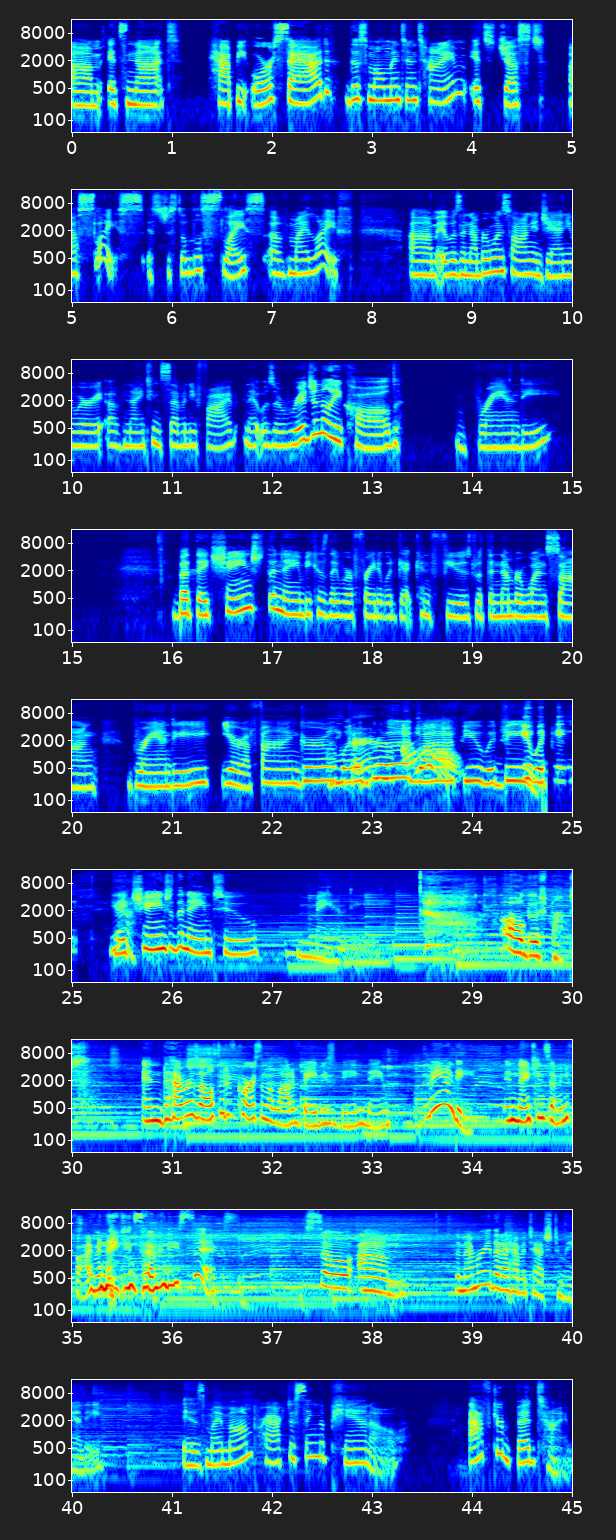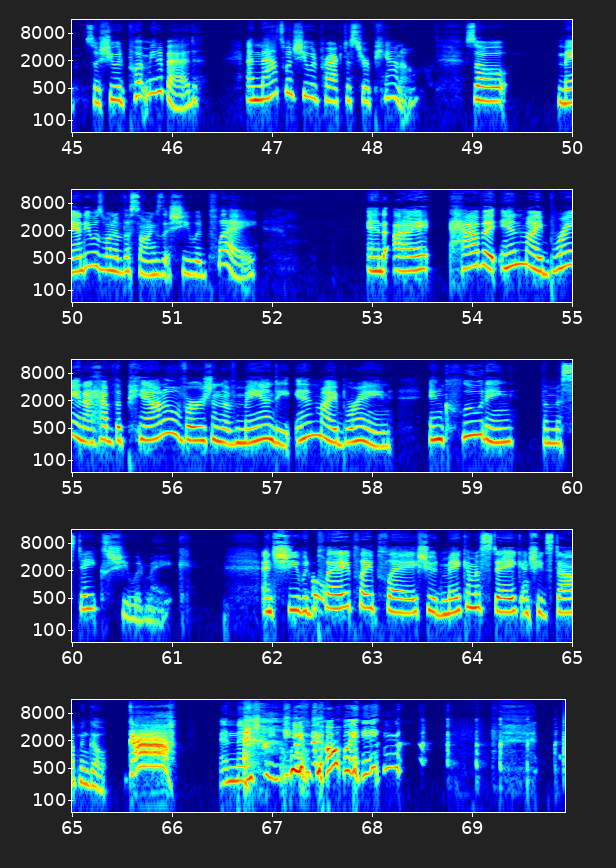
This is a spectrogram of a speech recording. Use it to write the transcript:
Um, it's not happy or sad, this moment in time. It's just a slice. It's just a little slice of my life. Um, it was a number one song in January of 1975, and it was originally called Brandy. but they changed the name because they were afraid it would get confused with the number one song, Brandy. You're a fine girl. What girl. a good wife Oh. you would be. You would be. They changed the name to Mandy. Oh, goosebumps. And that resulted, of course, in a lot of babies being named Mandy in 1975 and 1976. So, um, the memory that I have attached to Mandy is my mom practicing the piano after bedtime. So she would put me to bed, and that's when she would practice her piano. So Mandy was one of the songs that she would play. And I have it in my brain. I have the piano version of Mandy in my brain, including the mistakes she would make. And she would Oh. play, play, play. She would make a mistake and she'd stop and go! And then she'd keep going.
